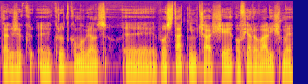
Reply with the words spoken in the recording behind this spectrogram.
Także y, krótko mówiąc, y, w ostatnim czasie ofiarowaliśmy y,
